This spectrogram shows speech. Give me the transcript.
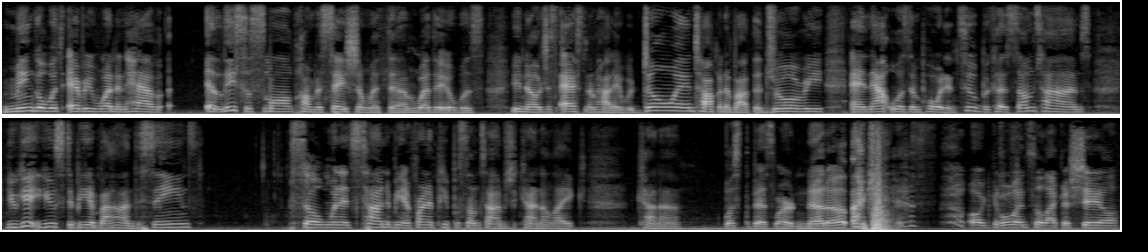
mingle with everyone and have at least a small conversation with them, whether it was, you know, just asking them how they were doing, talking about the jewelry. And that was important too, because sometimes you get used to being behind the scenes. So when it's time to be in front of people, sometimes you kind of like, kind of what's the best word? Nut up i guess? Or go into like a shell.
